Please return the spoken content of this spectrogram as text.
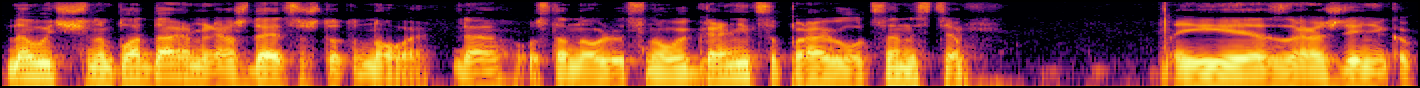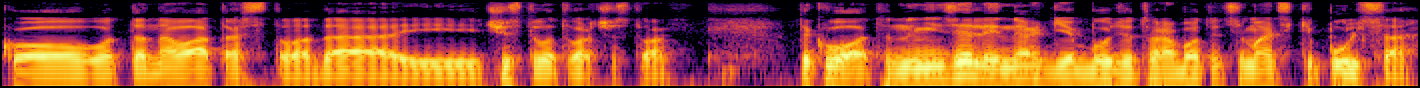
на вычищенном плодарме рождается что-то новое, да, устанавливаются новые границы, правила, ценности и зарождение какого-то новаторства, да, и чистого творчества. Так вот, на неделе энергия будет работать тематики пульса.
